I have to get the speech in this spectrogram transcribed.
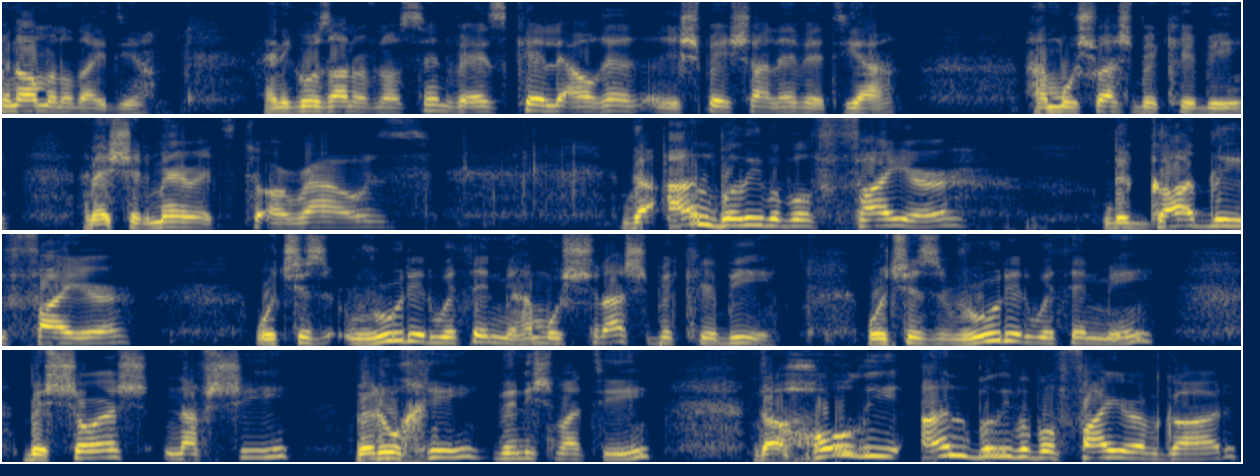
phenomenal idea. And he goes on, Rav Nosson, hamushwash bekibi, and I should merit to arouse the unbelievable fire, the godly fire, which is rooted within me, hamushrash bekirbi, which is rooted within me, beshorish nafshi veruchi venishmati, the holy, unbelievable fire of God,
